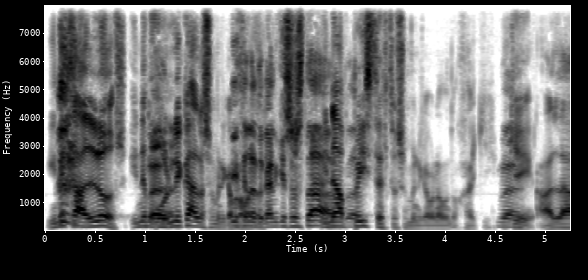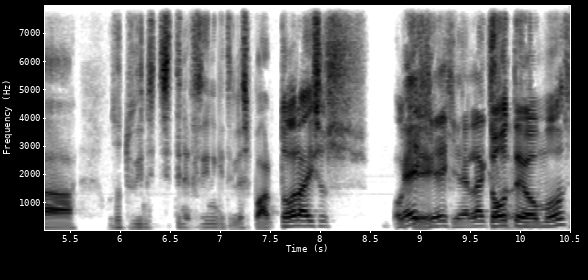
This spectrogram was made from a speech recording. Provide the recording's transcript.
είναι καλός. Είναι Ναι. πολύ καλός σε μερικά Ήθελε να το πράγματα. κάνει και σωστά. Είναι αυτό. απίστευτος σε μερικά πράγματα το Χάκι. Ναι. Οκ, Αλλά όταν του δίνεις την ευθύνη και τη λες πάνω. Τώρα ίσως. Οκ. Έχει, έχει, αλλάξει. Τότε τώρα. όμως,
